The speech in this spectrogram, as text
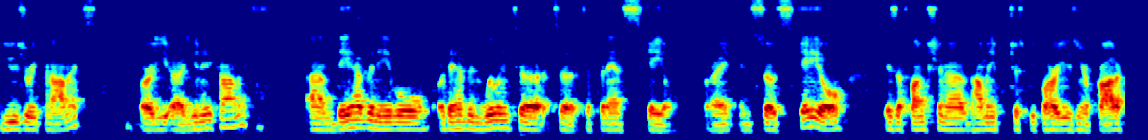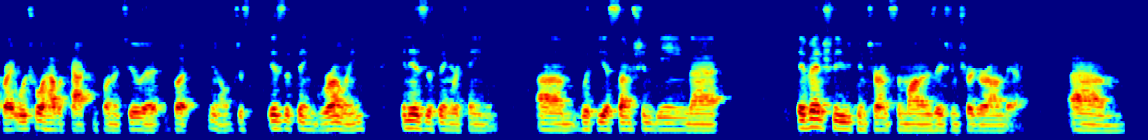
user economics or uh, unit economics, um, they have been able or they have been willing to, to, to finance scale, right? And so scale is a function of how many just people are using your product, right? Which will have a CAC component to it, but you know, just is the thing growing and is the thing retaining? Um, with the assumption being that eventually you can turn some monetization trigger on there. Um,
